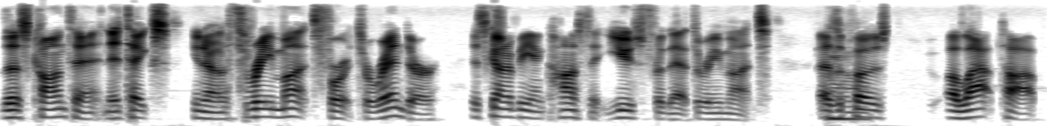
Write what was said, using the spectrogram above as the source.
this content and it takes you know three months for it to render it's going to be in constant use for that three months as Wow. opposed to a laptop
